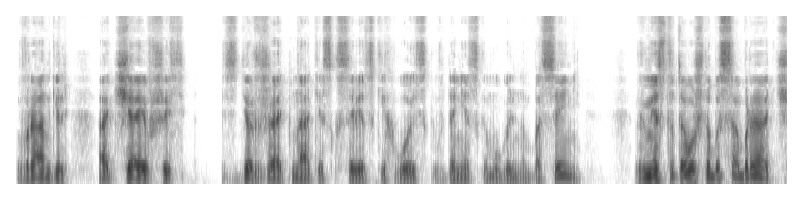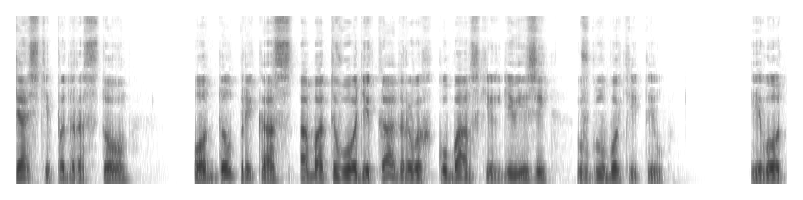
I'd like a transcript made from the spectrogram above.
Врангель, отчаявшись сдержать натиск советских войск в Донецком угольном бассейне, вместо того, чтобы собрать части под Ростовом, отдал приказ об отводе кадровых кубанских дивизий в глубокий тыл. И вот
